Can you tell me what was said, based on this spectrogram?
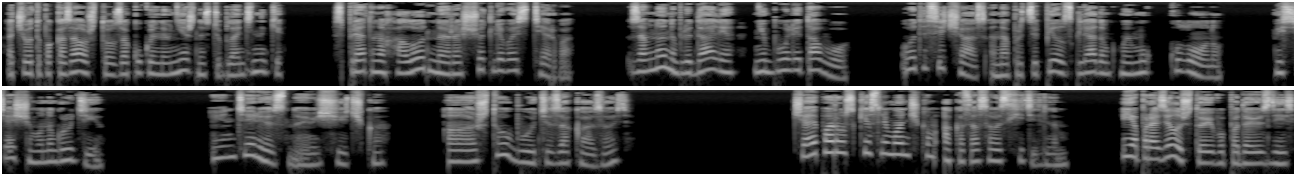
Отчего-то показалось, что за кукольной внешностью блондинки спрятана холодная, расчетливая стерва. За мной наблюдали не более того. Вот и сейчас она прицепила взглядом к моему кулону, висящему на груди. Интересная вещичка. А что будете заказывать? Чай по-русски с лимончиком оказался восхитительным. Я поразилась, что его подаю здесь.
